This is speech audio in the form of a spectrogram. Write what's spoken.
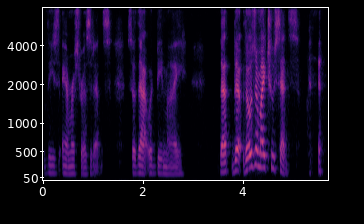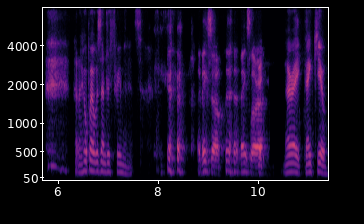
these amherst residents. So that would be my that, that those are my two cents. And i hope i was under three minutes. I think so. Thanks laura. All right. Thank you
